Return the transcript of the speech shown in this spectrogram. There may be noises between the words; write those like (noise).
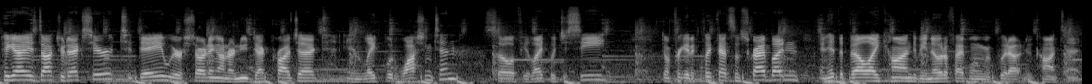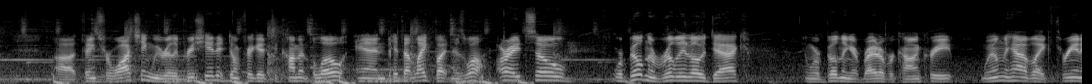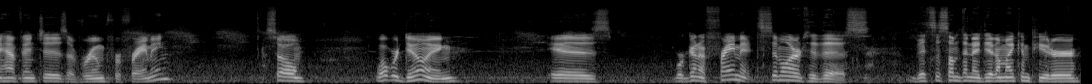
Hey guys, Dr. Decks here. Today we are starting on our new deck project in Lakewood, Washington. So if you like what you see, don't forget to click that subscribe button and hit the bell icon to be notified when we put out new content. Uh, thanks for watching. We really appreciate it. Don't forget to comment below and hit that like button as well. All right, so we're building a really low deck and we're building it right over concrete. We only have like three and a half inches of room for framing. So what we're doing is we're gonna frame it similar to this. This is something I did on my computer.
